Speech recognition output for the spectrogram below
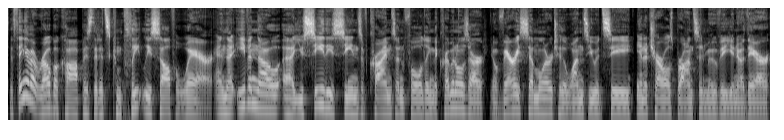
The thing about robocop is that it's completely self-aware and that even though uh, you see these scenes of crimes unfolding the criminals are you know very similar to the ones you would see in a charles bronson movie you know. They are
